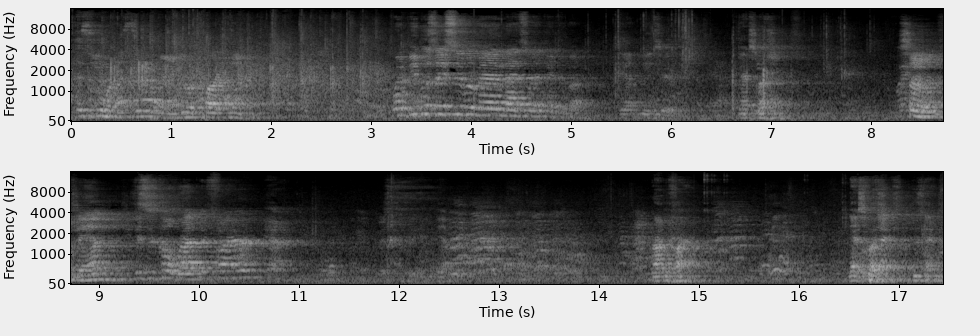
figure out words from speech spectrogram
Because you are Superman, you're Clark Kent. When people say Superman, that's what I think about. Yeah, me too. Next question. So, Fan? This is called rapid fire. Yeah. yeah. Rapid fire. Next question. Who's next?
